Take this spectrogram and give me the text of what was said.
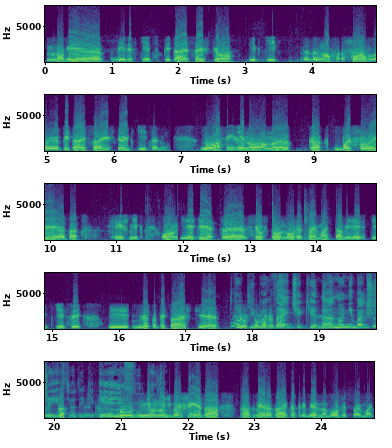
Многие виды птиц питаются еще и птиц. Ну, сов э, питается еще и птицами. Ну, а филин, он э, как большой этот хищник, он едет э, все, что он может поймать. Там есть и птицы, и млекопитающие. Ну, все, типа что может... зайчики, да, но небольшие да. все-таки. Или ну, не, ну, небольшие, да. Размера зайца примерно может поймать.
